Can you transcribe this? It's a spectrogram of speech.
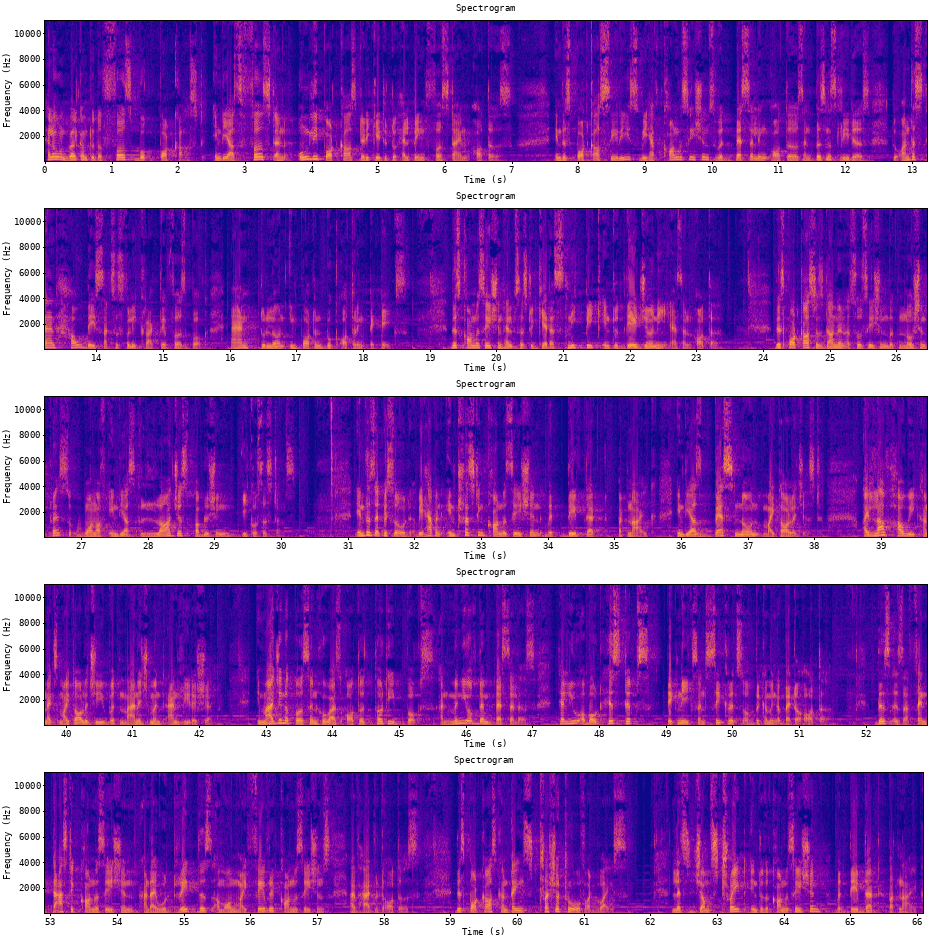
Hello and welcome to the First Book Podcast, India's first and only podcast dedicated to helping first time authors. In this podcast series, we have conversations with best selling authors and business leaders to understand how they successfully cracked their first book and to learn important book authoring techniques. This conversation helps us to get a sneak peek into their journey as an author. This podcast is done in association with Notion Press, one of India's largest publishing ecosystems. In this episode, we have an interesting conversation with Devdutt Pattanaik, India's best known mythologist. I love how he connects mythology with management and leadership. Imagine a person who has authored 30 books and many of them bestsellers tell you about his tips, techniques, and secrets of becoming a better author. This is a fantastic conversation, and I would rate this among my favorite conversations I've had with authors. This podcast contains treasure trove of advice. Let's jump straight into the conversation with Devdutt Pattanaik.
